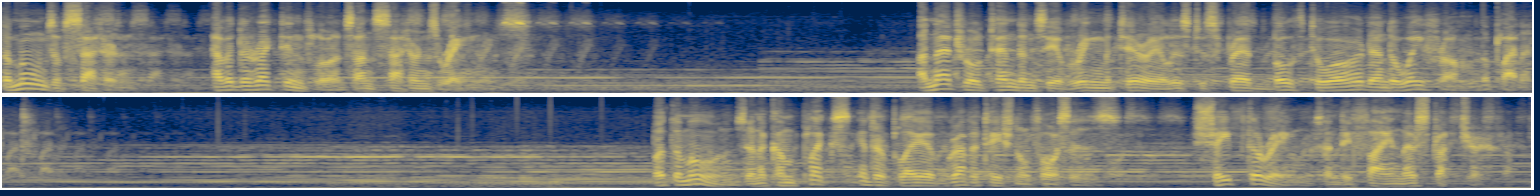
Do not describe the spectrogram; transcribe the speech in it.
The moons of Saturn have a direct influence on Saturn's rings. A natural tendency of ring material is to spread both toward and away from the planet. But the moons, in a complex interplay of gravitational forces, shape the rings and define their structure.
